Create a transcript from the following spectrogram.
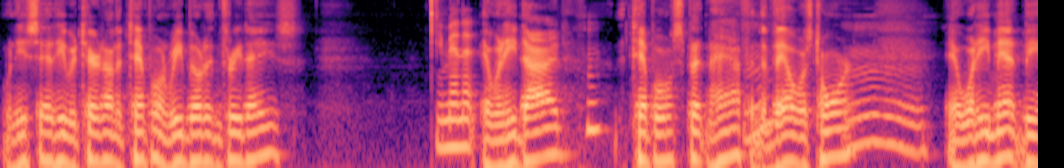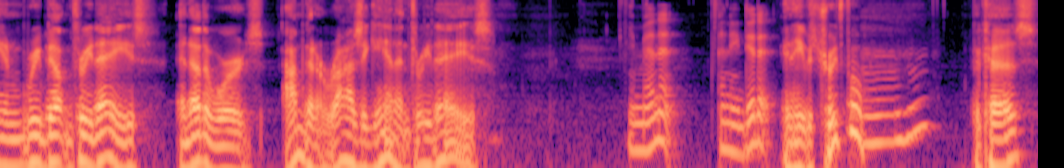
when he said he would tear down the temple and rebuild it in three days, You meant it. and when he died, the temple split in half and the mm-hmm. veil was torn. Mm-hmm. And what he meant being rebuilt in three days, in other words, I'm going to rise again in three days. He meant it. And he did it. And he was truthful because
